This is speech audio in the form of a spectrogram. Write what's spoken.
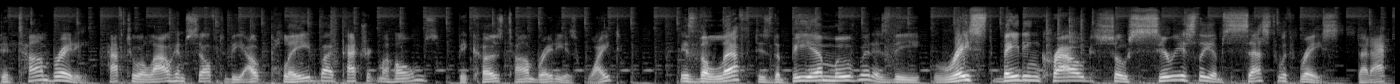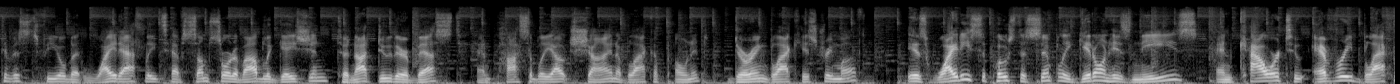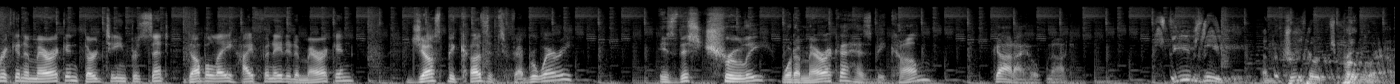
Did Tom Brady have to allow himself to be outplayed by Patrick Mahomes because Tom Brady is white? Is the left, is the BM movement, is the race baiting crowd so seriously obsessed with race that activists feel that white athletes have some sort of obligation to not do their best and possibly outshine a black opponent during Black History Month? Is Whitey supposed to simply get on his knees and cower to every black African American, 13% AA hyphenated American, just because it's February? Is this truly what America has become? God, I hope not. Steve Z and the Truth Hurts program.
